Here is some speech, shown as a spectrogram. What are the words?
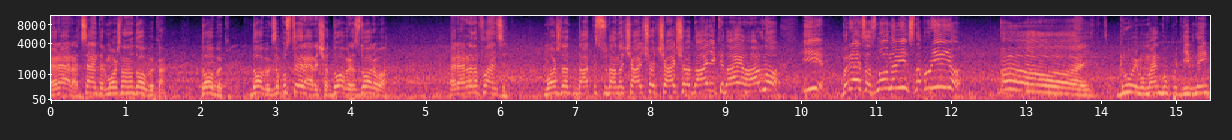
Ерера, центр, можна на Довбика. Довбик. Довбик, запусти Ерерича. Добре, здорово. Ерера на фланзі. Можна дати сюди на Чачо. Чачо далі кидає гарно. І береться знов навіс на Бруніньо. Ой. Другий момент був подібний.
